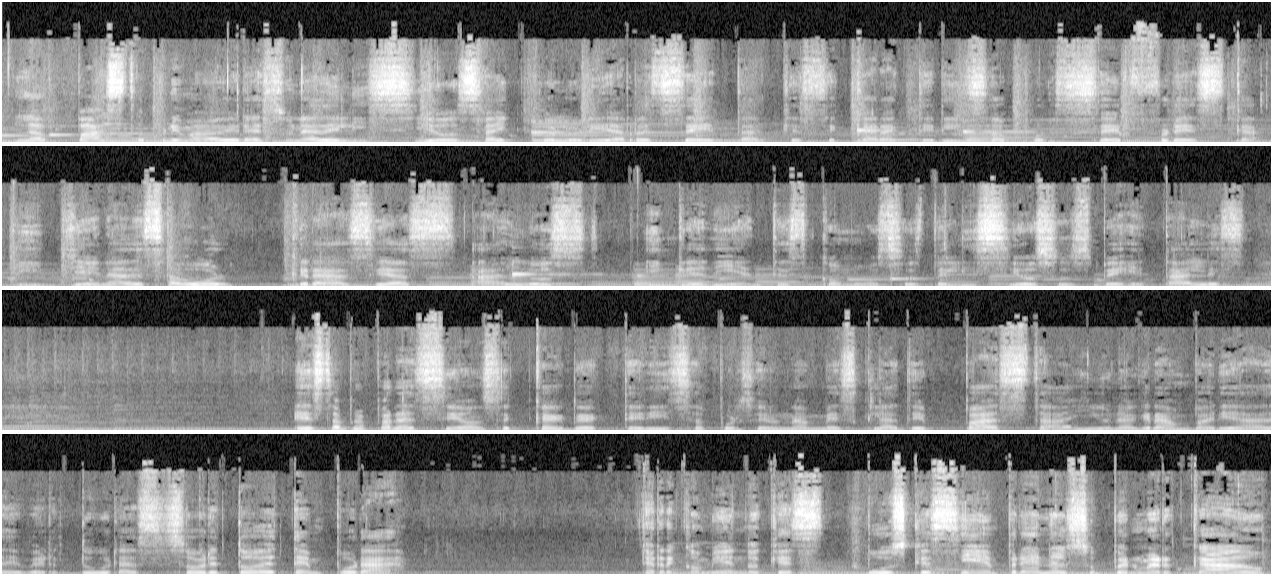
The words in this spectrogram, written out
La pasta primavera es una deliciosa y colorida receta que se caracteriza por ser fresca y llena de sabor gracias a los ingredientes como esos deliciosos vegetales. Esta preparación se caracteriza por ser una mezcla de pasta y una gran variedad de verduras, sobre todo de temporada. Te recomiendo que busques siempre en el supermercado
